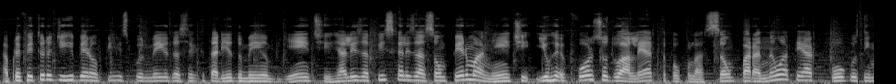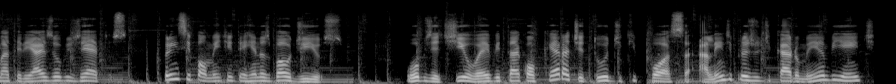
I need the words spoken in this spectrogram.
a Prefeitura de Ribeirão Pires, por meio da Secretaria do Meio Ambiente, realiza fiscalização permanente e o reforço do alerta à população para não atear fogos em materiais e objetos, principalmente em terrenos baldios. O objetivo é evitar qualquer atitude que possa, além de prejudicar o meio ambiente,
